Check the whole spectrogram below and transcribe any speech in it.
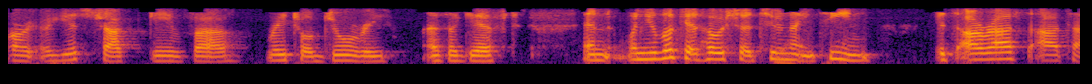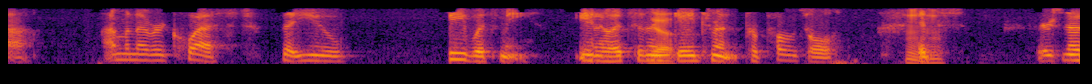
or, or Yitzchak gave uh, Rachel jewelry as a gift, and when you look at Hosea two nineteen, it's aras ata. I'm going to request that you be with me. You know, it's an yeah. engagement proposal. Mm-hmm. It's there's no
